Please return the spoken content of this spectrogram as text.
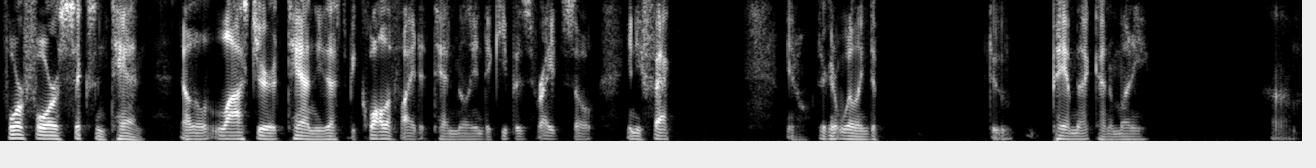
four, four, six, and ten. Now the last year at ten, he has to be qualified at ten million to keep his rights. So in effect, you know, they're willing to to pay him that kind of money. Um,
